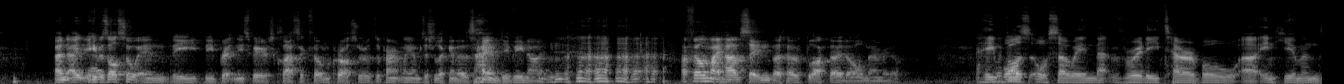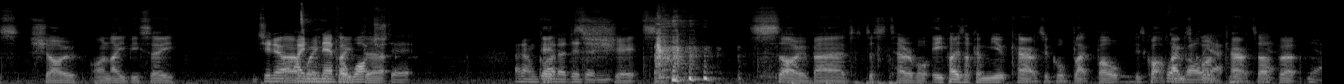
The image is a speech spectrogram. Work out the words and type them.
and I, he was also in the the Britney Spears classic film Crossroads. Apparently, I'm just looking at his IMDb now. a film I have seen but have blocked out all memory of. He We've was also in that really terrible uh, Inhumans show on ABC. Do you know? Uh, I never watched the- it, and I'm glad I didn't. Shit. so bad, just terrible. He plays like a mute character called Black Bolt. He's quite a Black famous Bolt, yeah. character, Yeah, but yeah.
